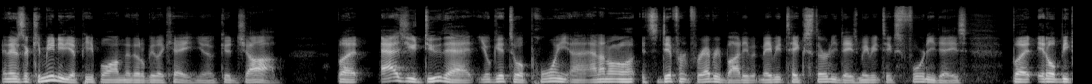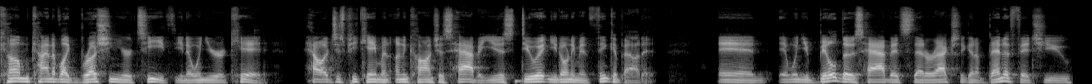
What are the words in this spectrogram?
And there's a community of people on there that'll be like, hey, you know, good job. But as you do that, you'll get to a uh, and I don't know, it's different for everybody, but maybe it takes 30 days, maybe it takes 40 days, but it'll become kind of like brushing your teeth, you know, when you're a kid, how it just became an unconscious habit. You just do it and you don't even think about it. And and when you build those habits that are actually going to benefit you,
